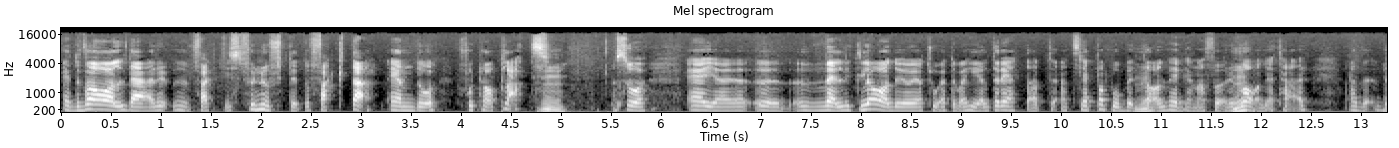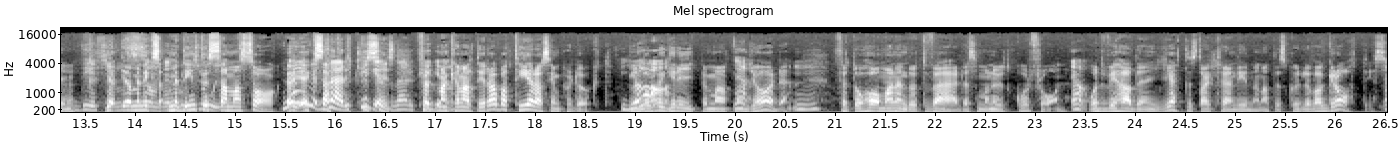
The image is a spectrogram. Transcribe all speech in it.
ett val där eh, faktiskt förnuftet och fakta ändå får ta plats. Mm. Så är jag väldigt glad och jag tror att det var helt rätt att, att släppa på mm. betalväggarna före mm. valet här. Alltså, det, mm. det ja, ja, men, exa- men det är inte samma sak. Nej, exakt, verkligen, precis. verkligen. För att man kan alltid rabattera sin produkt. Ja. Men då begriper man att man ja. gör det. Mm. För då har man ändå ett värde som man utgår från. Ja. Och vi hade en jättestark trend innan att det skulle vara gratis.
